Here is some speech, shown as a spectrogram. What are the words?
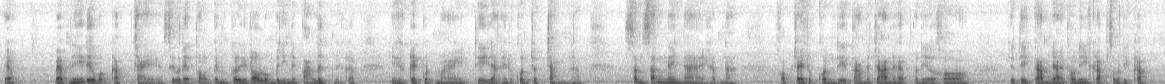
แบบแบบนี้เรียกว่ากลับใจ ซึ่งนี้ต้องเป็นกรณีล่อลวงไปยิงในป่าลึกนะครับ นี่คือเกร็ดกฎหมายที่อยากให้ทุกคนจดจำนะครับ สั้นๆ ง่าย ๆ ครับนะ ขอบใจทุกคนที่ตามอาจารย์นะครับ วันนี้ก็ขอยุติกรรมใหญ่เท่านี้ครับ สวัสดีครับ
